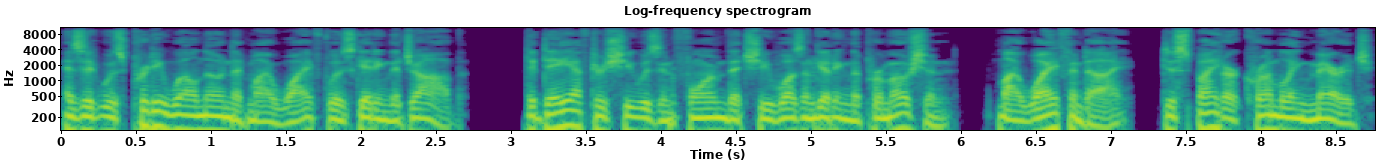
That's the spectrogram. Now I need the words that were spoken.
as it was pretty well known that my wife was getting the job. The day after she was informed that she wasn't getting the promotion, my wife and I, despite our crumbling marriage,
